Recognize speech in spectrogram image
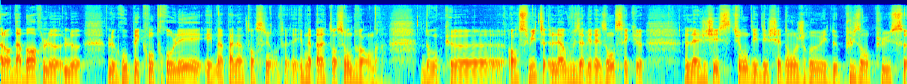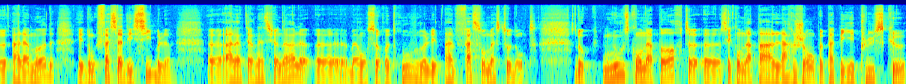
Alors d'abord, le, le, groupe est contrôlé et n'a pas l'intention n'a pas l'intention de vendre. Donc ensuite, là où vous avez raison, c'est que la gestion des déchets dangereux est de plus en plus euh, à la mode. Et donc, face à des cibles euh, à l'international, euh, ben, on se retrouve face aux mastodontes. Donc, nous, ce qu'on apporte, c'est qu'on n'a pas l'argent, on ne peut pas payer plus qu'eux,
